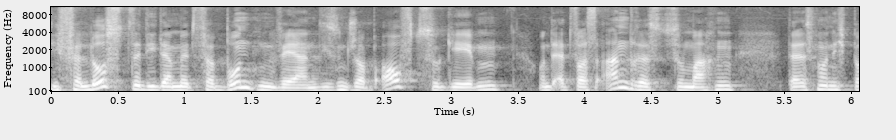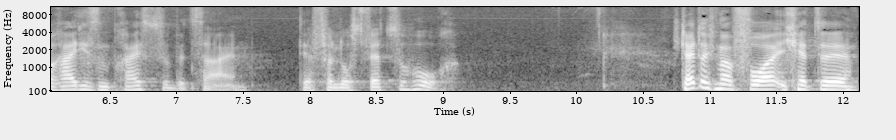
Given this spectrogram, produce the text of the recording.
die Verluste, die damit verbunden wären, diesen Job aufzugeben und etwas anderes zu machen, dann ist man nicht bereit, diesen Preis zu bezahlen. Der Verlust wäre zu hoch. Stellt euch mal vor, ich hätte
